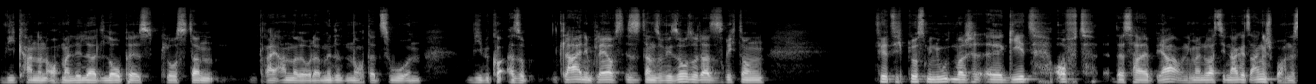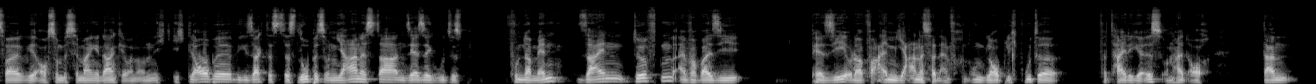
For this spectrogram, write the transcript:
wie kann dann auch mal Lillard, Lopez plus dann drei andere oder Middleton noch dazu und wie bekommt, also klar, in den Playoffs ist es dann sowieso so, dass es Richtung 40 plus Minuten äh, geht oft. Deshalb, ja, und ich meine, du hast die Nuggets angesprochen, das war auch so ein bisschen mein Gedanke. Und, und ich, ich glaube, wie gesagt, dass, dass Lopez und Janis da ein sehr, sehr gutes Fundament sein dürften, einfach weil sie per se oder vor allem Janis halt einfach ein unglaublich guter Verteidiger ist und halt auch dann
